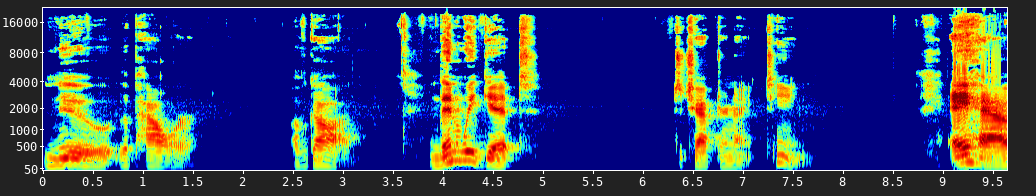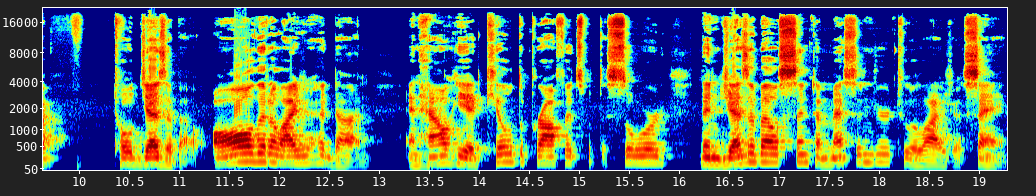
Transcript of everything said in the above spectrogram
knew the power of God. And then we get to chapter 19. Ahab told Jezebel all that Elijah had done and how he had killed the prophets with the sword. Then Jezebel sent a messenger to Elijah, saying,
